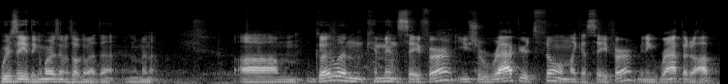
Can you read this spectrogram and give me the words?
We see the Gemara is going to talk about that in a minute. Um, Goylin Kimin Sefer, you should wrap your tefillin like a sefer, meaning wrap it up.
